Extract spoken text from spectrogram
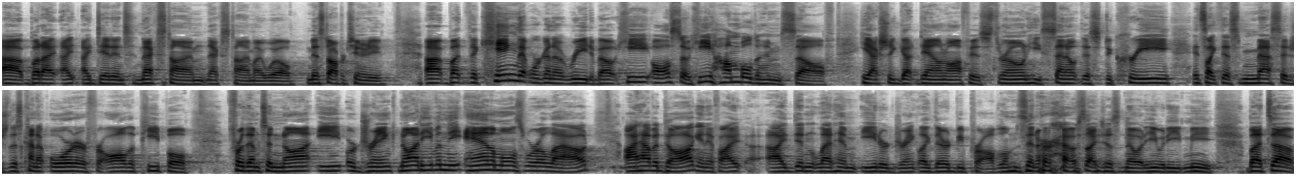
uh, but I, I, I, didn't. Next time, next time I will. Missed opportunity. Uh, but the king that we're going to read about, he also he humbled himself. He actually got down off his throne. He sent out this decree. It's like this message, this kind of order for all the people for them to not eat or drink. Not even the animals were allowed. I have a dog, and if I, I didn't let him eat or drink, like there'd be problems in our house. I just know it, he would eat me. But uh,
